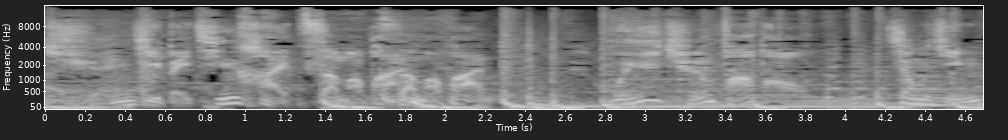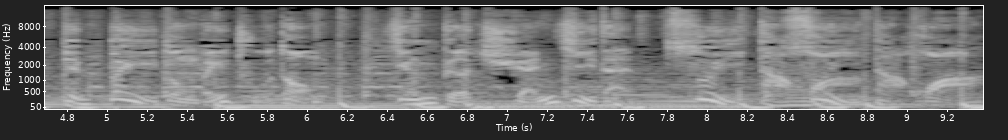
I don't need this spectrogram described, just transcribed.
权益被侵害怎么办？怎么办？维权法宝，教您变被动为主动，赢得权益的最大化。最大化。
